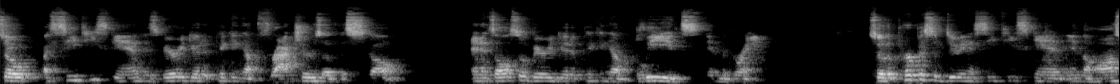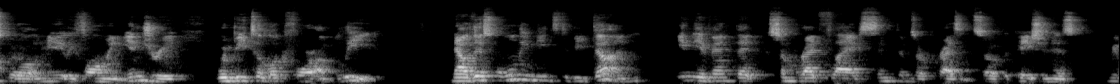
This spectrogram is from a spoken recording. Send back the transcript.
So a CT scan is very good at picking up fractures of the skull, and it's also very good at picking up bleeds in the brain. So the purpose of doing a CT scan in the hospital immediately following injury would be to look for a bleed. Now, this only needs to be done in the event that some red flag symptoms are present. So if the patient is we,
